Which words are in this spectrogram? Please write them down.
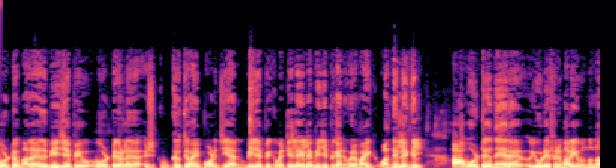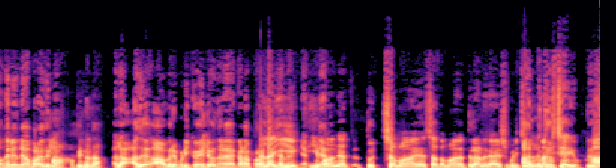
വോട്ടും അതായത് ബി ജെ പി വോട്ടുകൾ കൃത്യമായി പോൾ ചെയ്യാൻ ബി ജെ പിക്ക് പറ്റിയില്ല അല്ലെങ്കിൽ ബി ജെ പിക്ക് അനുകൂലമായി വന്നില്ലെങ്കിൽ ആ വോട്ട് നേരെ യു ഡി എഫിന് മറിയുമെന്നൊന്നും അങ്ങനെയൊന്നും ഞാൻ പറയുന്നില്ല. പിന്നെന്താ? അല്ല അത് അവർ പിടിക്കോ ഇല്ലയോ അല്ല ഈ ഈ പറഞ്ഞ തുച്ഛമായ ശതമാനത്തിലാണ് രാജേഷ് പിടിച്ചത് തീർച്ചയായും ആ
